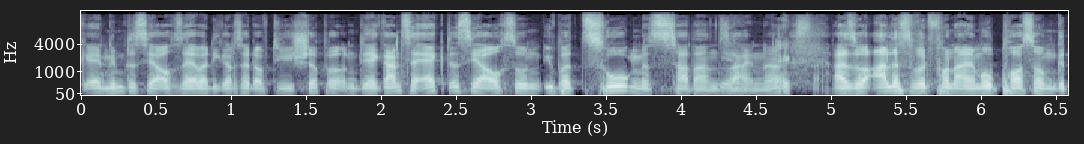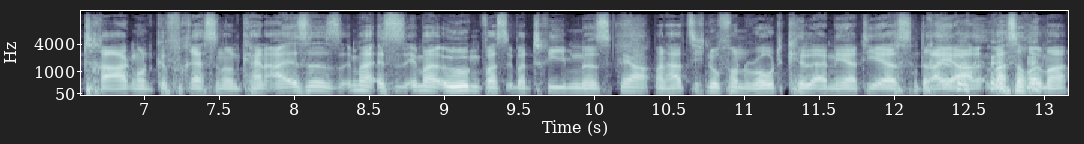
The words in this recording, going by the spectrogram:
er, nimmt es ja auch selber die ganze Zeit auf die Schippe. Und der ganze Act ist ja auch so ein überzogenes Southern-Sein. Ne? Also alles wird von einem Opossum getragen und gefressen und kein, es ist immer, es ist immer irgendwas Übertriebenes. Ja. Man hat sich nur von Roadkill ernährt die ersten drei Jahre, was auch immer.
